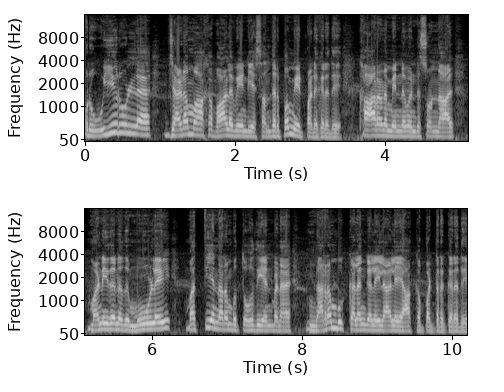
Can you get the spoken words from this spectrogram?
ஒரு உயிருள்ள ஜடமாக வாழ வேண்டிய சந்தர்ப்பம் ஏற்படுகிறது. காரணம் என்னவென்று சொன்னால் மனிதனது மூளை மத்திய நரம்பு தொகுதி என்பன நரம்பு களங்களிலாலே சொல்லப்பட்டிருக்கிறது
